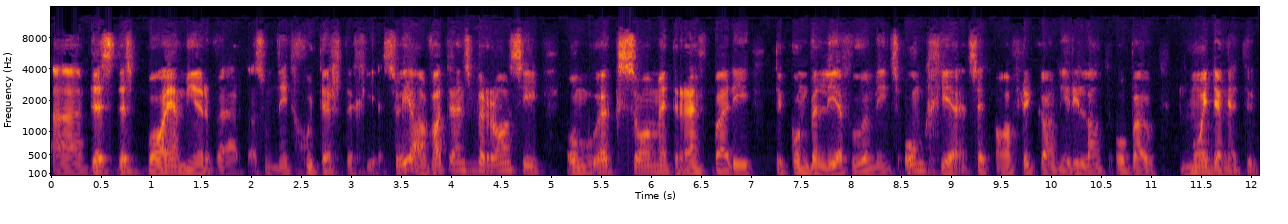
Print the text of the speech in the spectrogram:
uh dis dis baie meer werd as om net goeders te gee. So ja, wat 'n inspirasie om ook saam met Ref Buddy te kon beleef hoe 'n mens omgee in Suid-Afrika en hierdie land opbou en mooi dinge doen.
